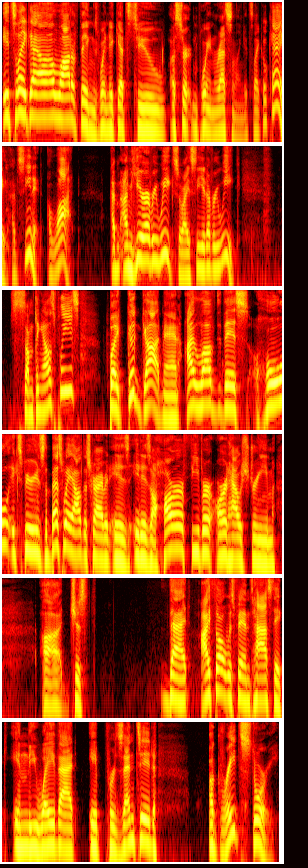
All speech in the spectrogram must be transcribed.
it's like a, a lot of things when it gets to a certain point in wrestling. It's like, okay, I've seen it a lot. I'm, I'm here every week, so I see it every week. Something else, please? But good God, man, I loved this whole experience. The best way I'll describe it is it is a horror fever art house dream. Uh, just that I thought was fantastic in the way that it presented a great story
